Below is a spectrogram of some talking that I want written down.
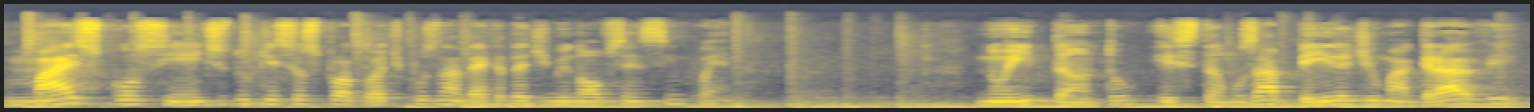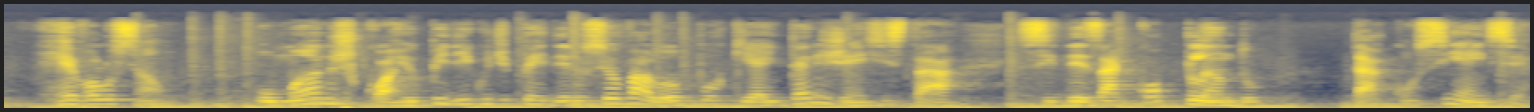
mais conscientes do que seus protótipos na década de 1950. No entanto, estamos à beira de uma grave revolução. Humanos correm o perigo de perder o seu valor porque a inteligência está se desacoplando da consciência.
